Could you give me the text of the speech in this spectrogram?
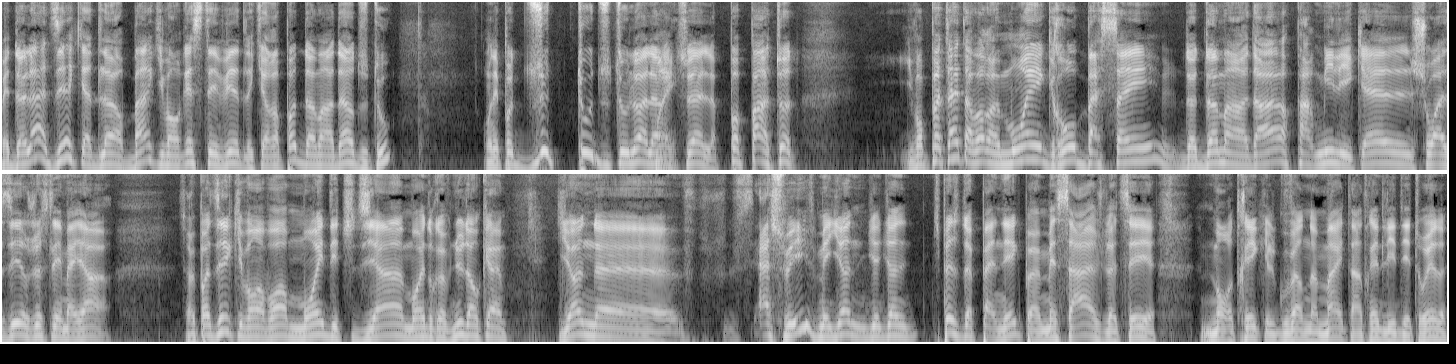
Mais de là à dire qu'il y a de leurs bancs qui vont rester vides, qu'il n'y aura pas de demandeurs du tout, on n'est pas du tout, du tout là à l'heure actuelle. Pas, pas en tout ils vont peut-être avoir un moins gros bassin de demandeurs parmi lesquels choisir juste les meilleurs. Ça veut pas dire qu'ils vont avoir moins d'étudiants, moins de revenus. Donc, euh, il y a une... Euh, à suivre, mais il y, a une espèce de panique, un message, tu montrer que le gouvernement est en train de les détruire,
